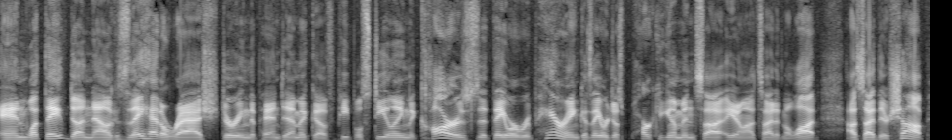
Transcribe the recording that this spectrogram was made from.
And what they've done now, because they had a rash during the pandemic of people stealing the cars that they were repairing because they were just parking them inside, you know, outside in the lot, outside their shop.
